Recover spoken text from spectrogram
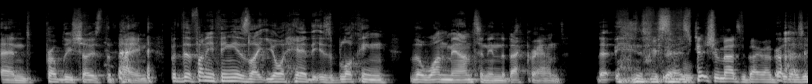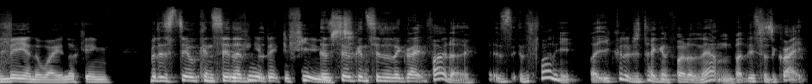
and probably shows the pain. but the funny thing is, like your head is blocking the one mountain in the background that is yeah, visible, there's a picture of Mads in the background, but there's a me in the way, looking but it's still considered. looking a bit confused. It's still considered a great photo. It's, it's funny. Like you could have just taken a photo of the mountain, but this is great.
